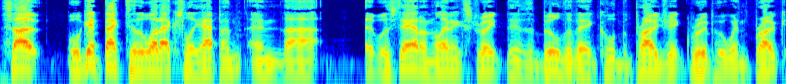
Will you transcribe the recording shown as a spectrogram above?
So we'll get back to the, what actually happened, and uh, it was down on Lennox Street. There's a builder there called the Project Group who went broke,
